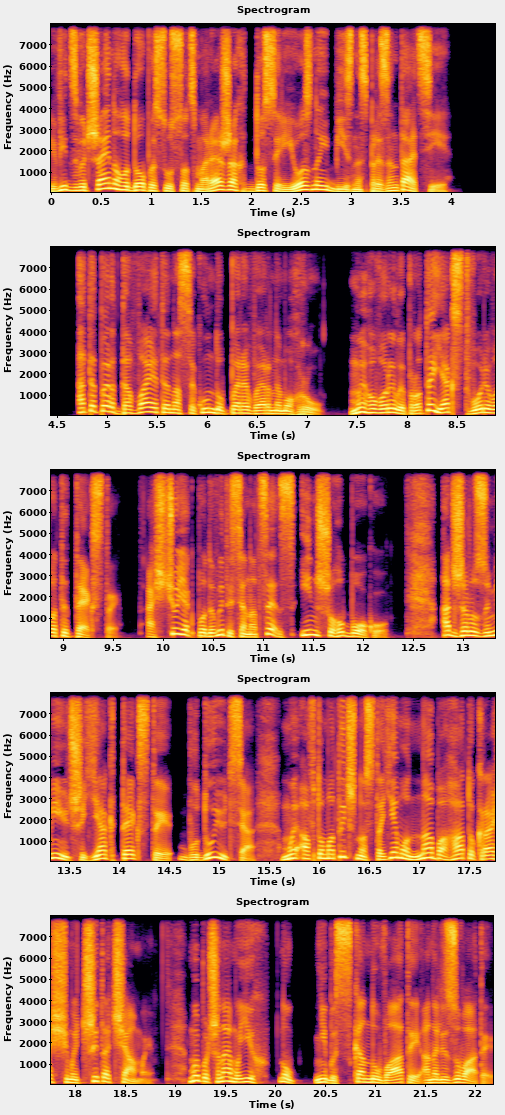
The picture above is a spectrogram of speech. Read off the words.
від звичайного допису у соцмережах до серйозної бізнес-презентації. А тепер давайте на секунду перевернемо гру. Ми говорили про те, як створювати тексти. А що як подивитися на це з іншого боку? Адже розуміючи, як тексти будуються, ми автоматично стаємо набагато кращими читачами. Ми починаємо їх, ну, ніби сканувати, аналізувати.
